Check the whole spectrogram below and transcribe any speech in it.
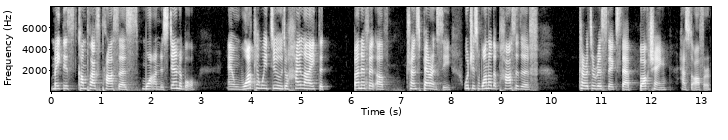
make this complex process more understandable? And what can we do to highlight the benefit of transparency, which is one of the positive characteristics that blockchain has to offer.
